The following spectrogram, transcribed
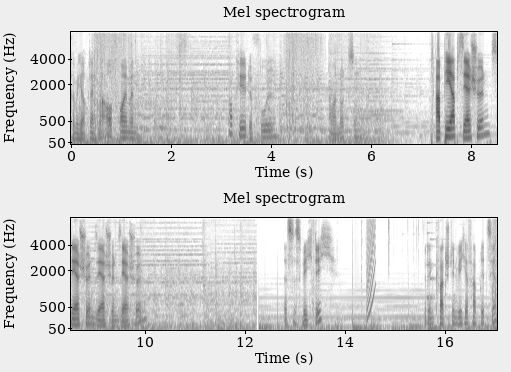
Können wir hier auch gleich mal aufräumen. Okay, der Fool. Kann man nutzen. HP ab, sehr schön. Sehr schön, sehr schön, sehr schön. Das ist wichtig. Für den Quatsch, den wir hier fabrizieren.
